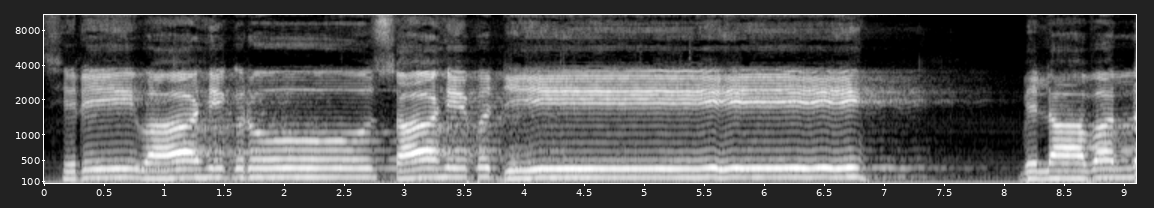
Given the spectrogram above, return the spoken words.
ਸ੍ਰੀ ਵਾਹਿਗੁਰੂ ਸਾਹਿਬ ਜੀ। ਬਿਲਾਵਲ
